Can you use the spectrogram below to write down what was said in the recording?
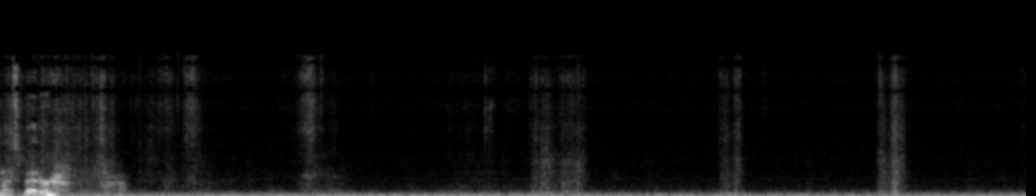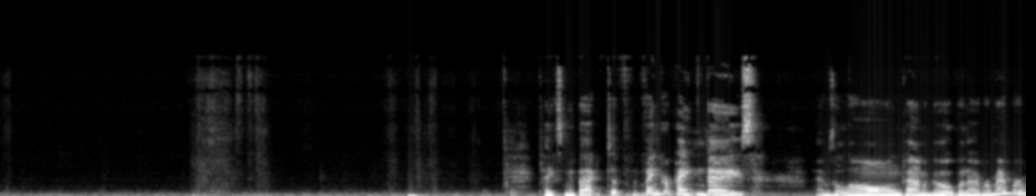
That's better. Takes me back to finger painting days. That was a long time ago, but I remember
